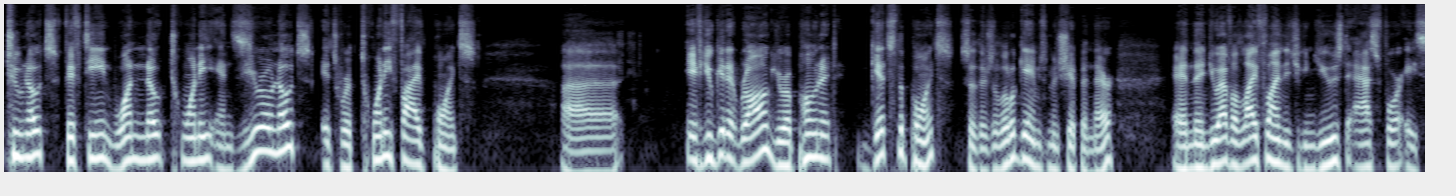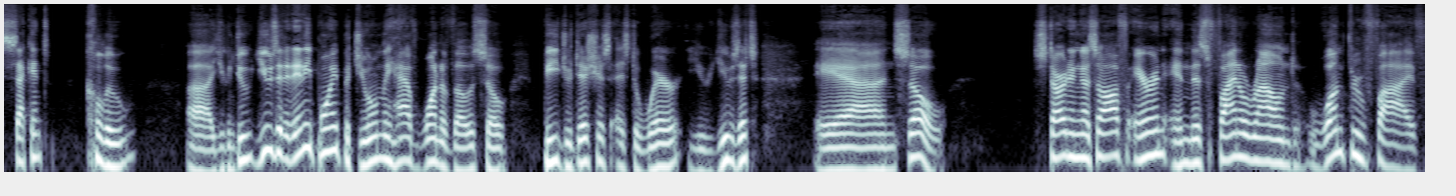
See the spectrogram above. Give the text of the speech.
Two notes, 15, one note, 20, and zero notes, it's worth 25 points. Uh, if you get it wrong, your opponent gets the points. So there's a little gamesmanship in there. And then you have a lifeline that you can use to ask for a second clue. Uh, you can do use it at any point, but you only have one of those. So be judicious as to where you use it. And so, starting us off, Aaron, in this final round, one through five,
